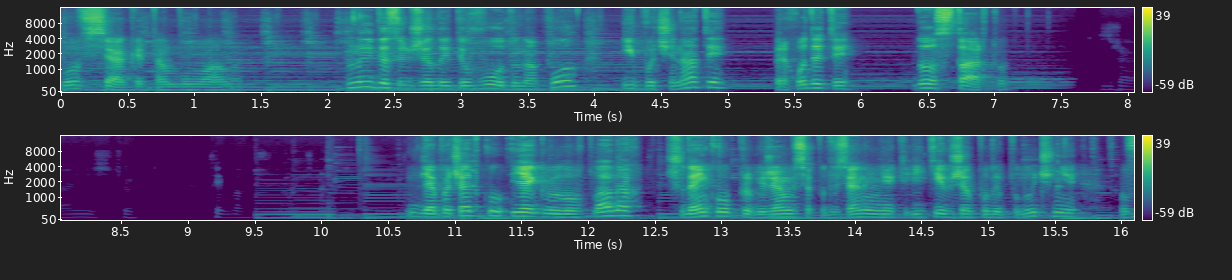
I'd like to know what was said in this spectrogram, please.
бо всяке там бувало. Ну і досить вже воду на пол і починати переходити до старту. Для початку, як було в планах, швиденько пробіжемося по досягненнях, які вже були получені в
